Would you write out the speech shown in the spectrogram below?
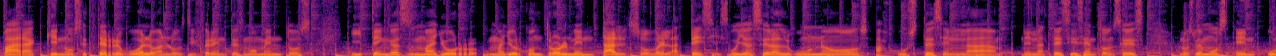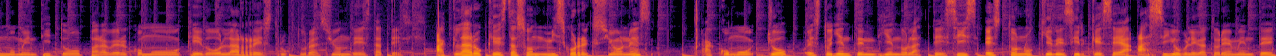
para que no se te revuelvan los diferentes momentos y tengas mayor, mayor control mental sobre la tesis. Voy a hacer algunos ajustes en la, en la tesis, entonces nos vemos en un momentito para ver cómo quedó la reestructuración de esta tesis. Aclaro que estas son mis correcciones a como yo estoy entendiendo la tesis, esto no quiere decir que sea así obligatoriamente,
